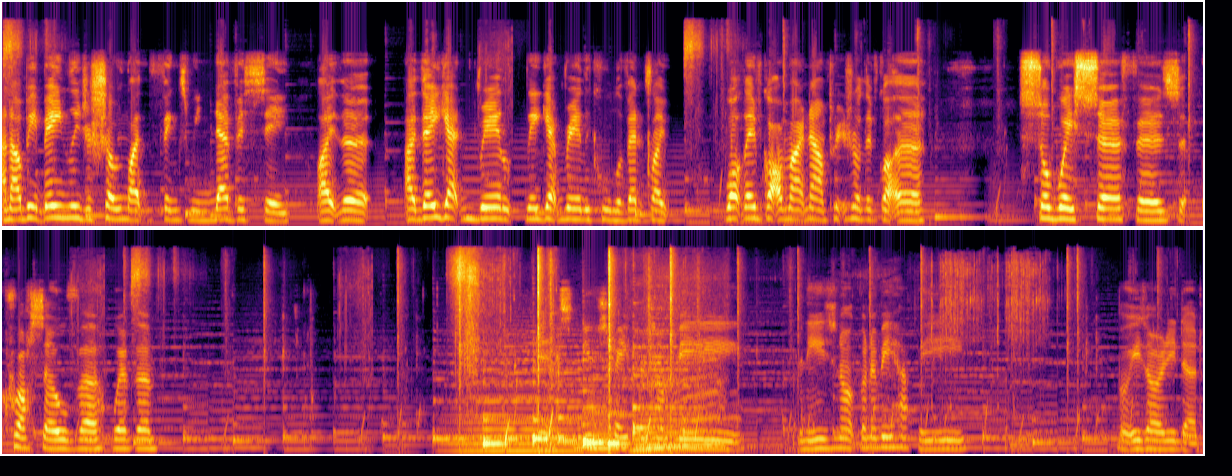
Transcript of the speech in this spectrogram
And I'll be mainly just showing like the things we never see like the like they get real they get really cool events like what they've got on right now. I'm pretty sure they've got a Subway Surfers crossover with them. And he's not gonna be happy, but he's already dead.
